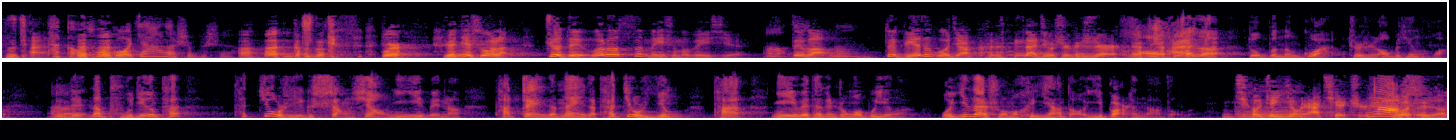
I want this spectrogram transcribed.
资产。他搞错国家了，是不是？啊，搞错，不是，人家说了，这对俄罗斯没什么威胁，对吧？嗯对别的国家可能 那就是个事儿。好孩子都不能惯，这是老百姓的话，对不对？那普京他他就是一个上校，你以为呢？他这个那个他就是硬，他你以为他跟中国不硬啊？我一再说嘛，黑瞎岛一半他拿走了。你瞧这咬牙切齿，那是啊，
